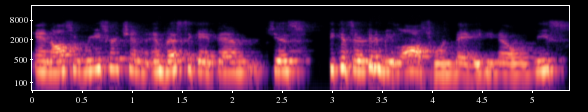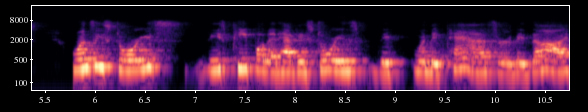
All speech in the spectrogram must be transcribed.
and also research and investigate them just because they're going to be lost one day you know these once these stories these people that have these stories they when they pass or they die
